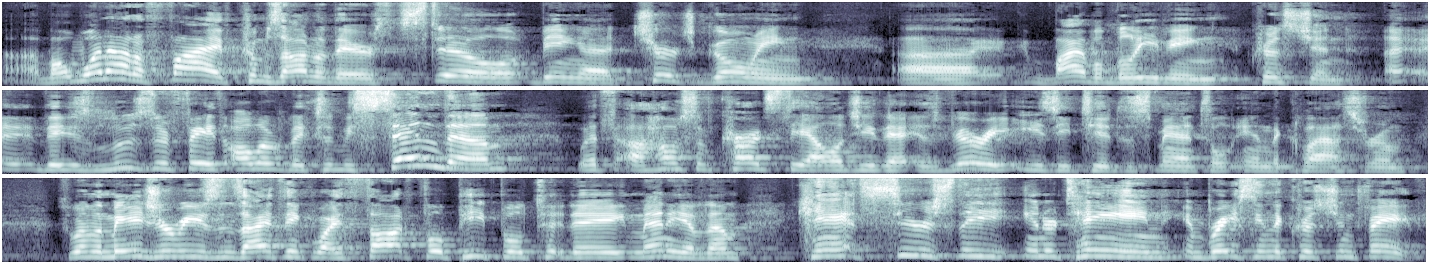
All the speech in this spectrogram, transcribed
Uh, about one out of five comes out of there still being a church going, uh, Bible believing Christian. Uh, they just lose their faith all over because we send them with a house of cards theology that is very easy to dismantle in the classroom. It's one of the major reasons I think why thoughtful people today, many of them, can't seriously entertain embracing the Christian faith.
